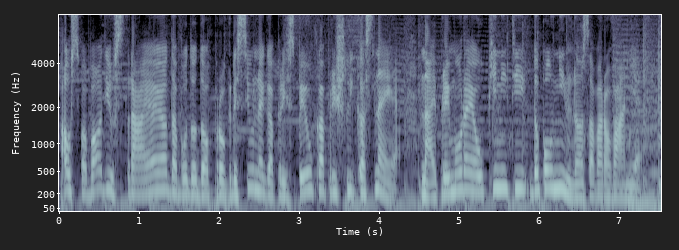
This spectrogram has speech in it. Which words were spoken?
A v svobodi ustrajajo, da bodo do progresivnega prispevka prišli kasneje. Najprej morajo ukiniti dopolnilno zavarovanje.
